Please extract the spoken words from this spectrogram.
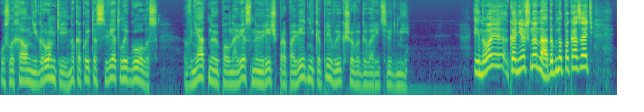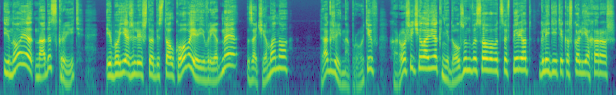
услыхал негромкий, но какой-то светлый голос, внятную полновесную речь проповедника, привыкшего говорить с людьми. «Иное, конечно, надобно показать, иное надо скрыть, ибо ежели что бестолковое и вредное, зачем оно?» Также и напротив, хороший человек не должен высовываться вперед, глядите-ка, сколь я хорош.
